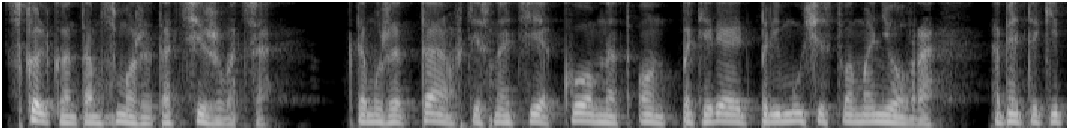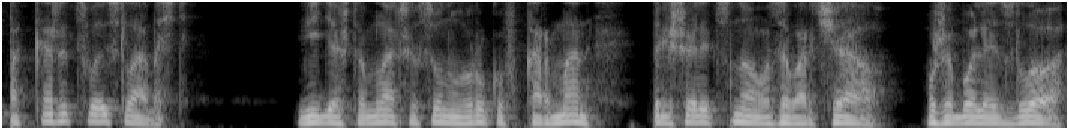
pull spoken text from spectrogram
Сколько он там сможет отсиживаться? К тому же там, в тесноте комнат, он потеряет преимущество маневра. Опять-таки покажет свою слабость. Видя, что младший сунул руку в карман, пришелец снова заворчал. Уже более зло.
